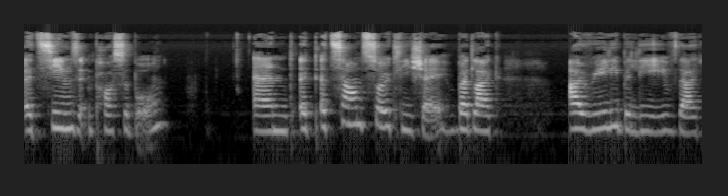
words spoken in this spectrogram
it seems impossible? And it, it sounds so cliche, but like, I really believe that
